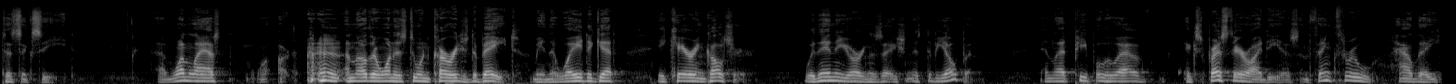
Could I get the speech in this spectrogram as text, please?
to succeed. Uh, one last, another one is to encourage debate. I mean, the way to get a caring culture within the organization is to be open and let people who have expressed their ideas and think through how they,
